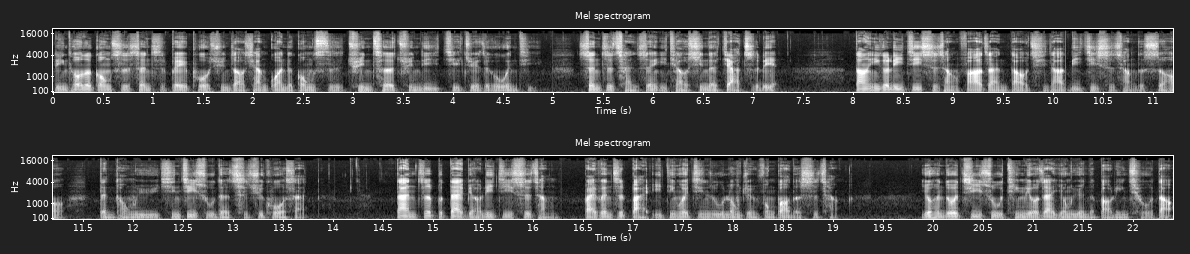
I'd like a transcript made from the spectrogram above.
领头的公司甚至被迫寻找相关的公司群策群力解决这个问题，甚至产生一条新的价值链。当一个利基市场发展到其他利基市场的时候，等同于新技术的持续扩散。但这不代表利基市场百分之百一定会进入龙卷风暴的市场。有很多技术停留在永远的保龄球道，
